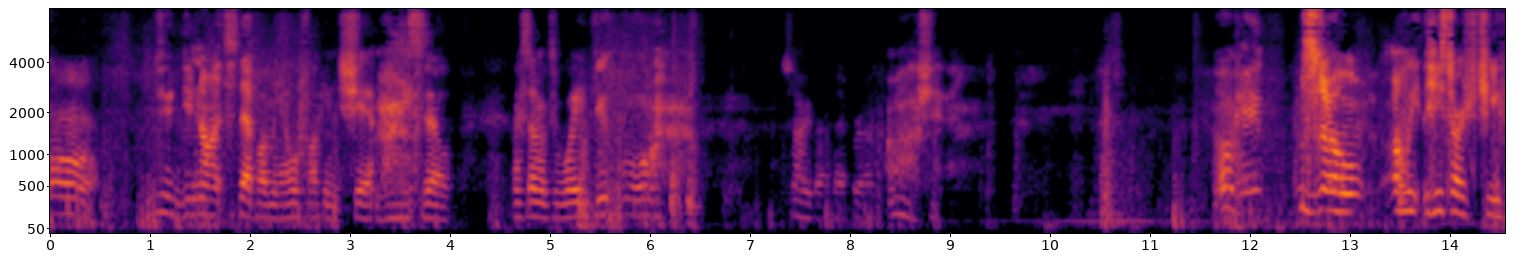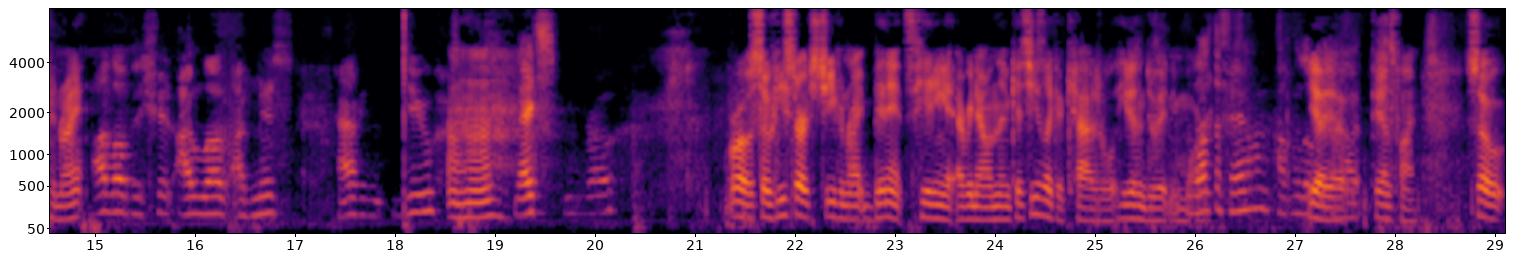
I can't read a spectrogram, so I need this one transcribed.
Oh, dude, do not step on me. I will fucking shit myself. My stomach's way too. Oh, Sorry about that, bro. oh shit. Okay, so oh, he, he starts chiefing, right? I love this shit. I love. I miss having you Mm-hmm. next, bro. Bro, so he starts chiefing, right? Bennett's hitting it every now and then because he's like a casual. He doesn't do it You anymore. want the fan on? Yeah, yeah, fan's fine. So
